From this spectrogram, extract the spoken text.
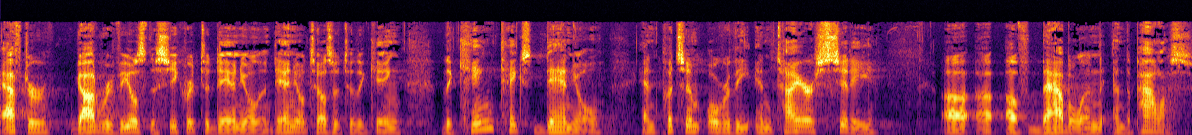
after God reveals the secret to Daniel and Daniel tells it to the king, the king takes Daniel and puts him over the entire city uh, uh, of Babylon and the palace.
